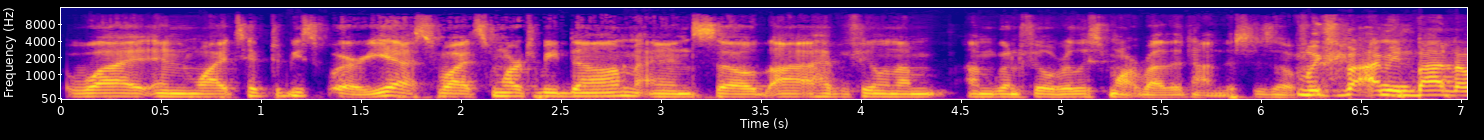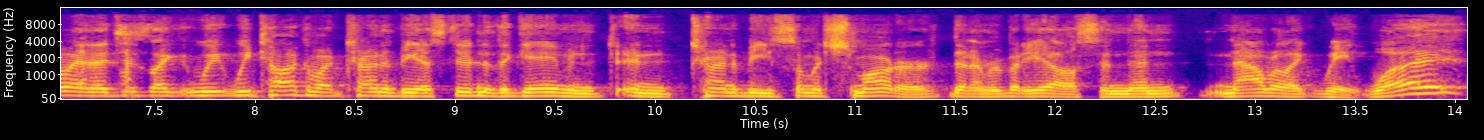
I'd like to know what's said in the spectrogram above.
why and why it's tip to be square. Yes, why it's smart to be dumb, and so I have a feeling I'm I'm going to feel really smart by the time this is over. Which, I mean, by the way, that's just like we, we talk about trying to be a student of the game and, and trying to be so much smarter than everybody else. And then now we're like, wait, what?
